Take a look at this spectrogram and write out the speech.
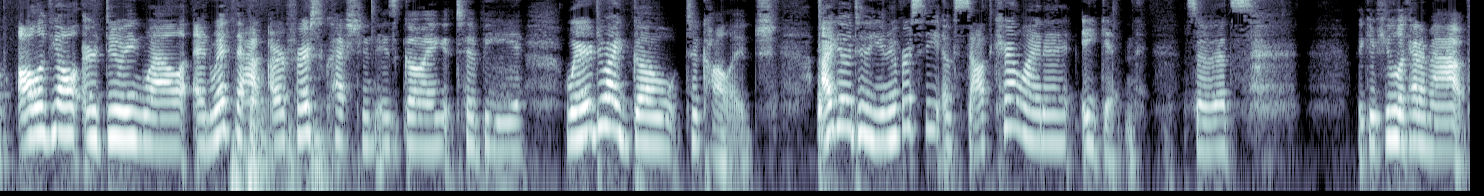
Hope all of y'all are doing well. And with that, our first question is going to be, where do I go to college? I go to the University of South Carolina, Aiken. So that's, like if you look at a map,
